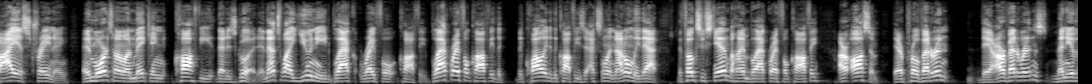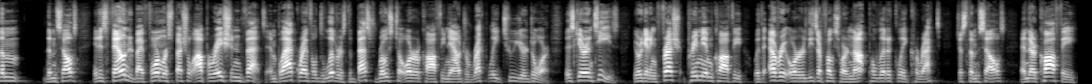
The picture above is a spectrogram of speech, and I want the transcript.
bias training and more time on making coffee that is good. And that's why you need Black Rifle Coffee. Black Rifle Coffee, the, the quality of the coffee is excellent. Not only that, the folks who stand behind Black Rifle Coffee are awesome. They're pro veteran, they are veterans, many of them themselves. It is founded by former special operation vets, and Black Rifle delivers the best roast to order coffee now directly to your door. This guarantees you're getting fresh premium coffee with every order. These are folks who are not politically correct, just themselves, and their coffee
